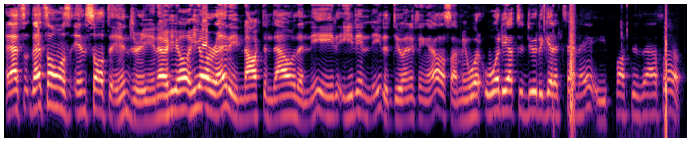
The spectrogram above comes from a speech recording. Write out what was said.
that's that's almost insult to injury. You know, he he already knocked him down with a knee. He didn't need to do anything else. I mean, what what do you have to do to get a 10-8? He fucked his ass up.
